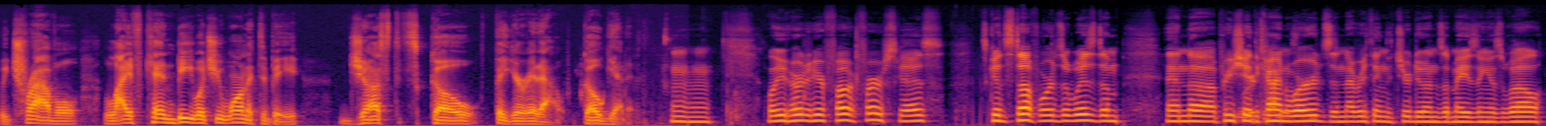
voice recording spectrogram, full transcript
We travel. Life can be what you want it to be. Just go figure it out. Go get it. Well, you heard it here first, guys. It's good stuff. Words of wisdom, and uh, appreciate Words the kind words and everything that you're doing is amazing as well.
